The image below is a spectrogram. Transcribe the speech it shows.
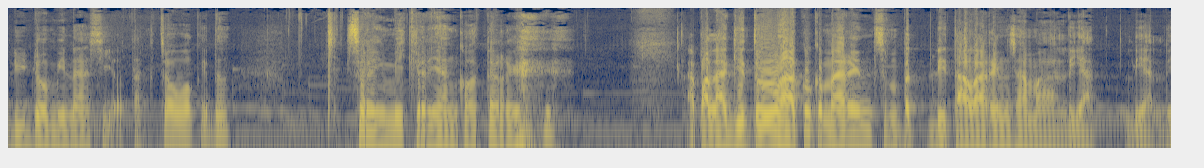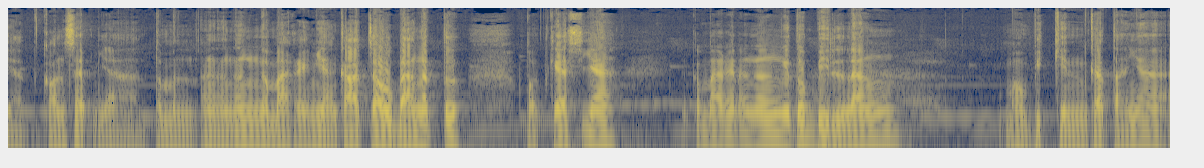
didominasi otak cowok itu sering mikir yang kotor ya. Apalagi tuh aku kemarin sempet ditawarin sama lihat lihat lihat konsepnya temen Engeng kemarin yang kacau banget tuh podcastnya. Kemarin Engeng itu bilang mau bikin katanya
